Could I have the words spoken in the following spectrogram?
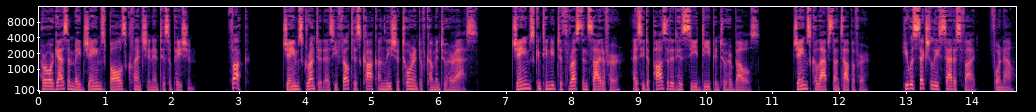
Her orgasm made James' balls clench in anticipation. Fuck. James grunted as he felt his cock unleash a torrent of cum into her ass. James continued to thrust inside of her as he deposited his seed deep into her bowels. James collapsed on top of her. He was sexually satisfied, for now.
